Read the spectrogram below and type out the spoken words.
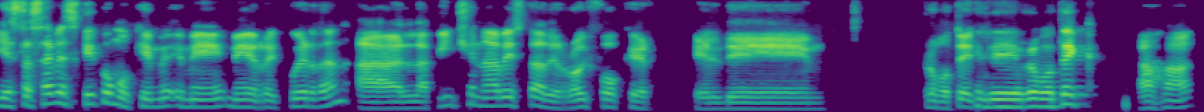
Y hasta, ¿sabes qué? Como que me, me, me, recuerdan a la pinche nave esta de Roy Fokker, el de Robotech. El de Robotech. Ajá.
